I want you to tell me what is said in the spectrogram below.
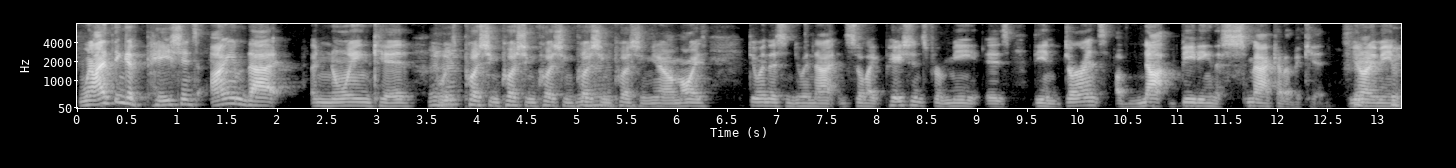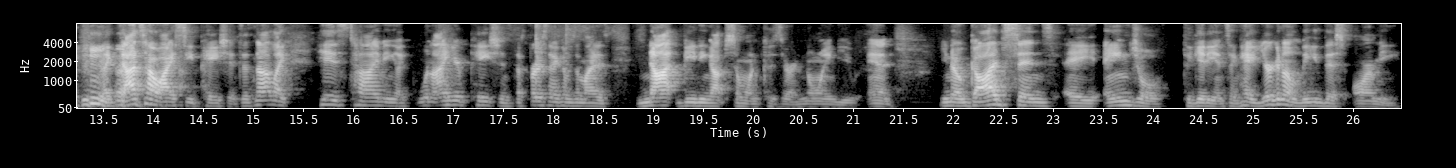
when i think of patience i am that annoying kid who is mm-hmm. pushing pushing pushing pushing mm-hmm. pushing you know i'm always doing this and doing that. And so like patience for me is the endurance of not beating the smack out of a kid. You know what i mean? Like that's how i see patience. It's not like his timing like when i hear patience the first thing that comes to mind is not beating up someone because they're annoying you. And you know god sends a angel to gideon saying hey you're gonna lead this army.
